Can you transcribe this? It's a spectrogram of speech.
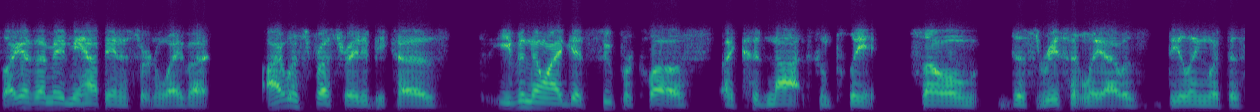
so I guess that made me happy in a certain way. But I was frustrated because even though I get super close, I could not complete. So just recently, I was dealing with this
